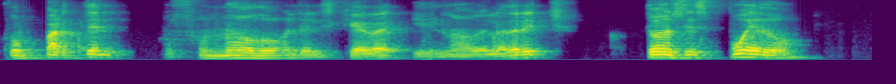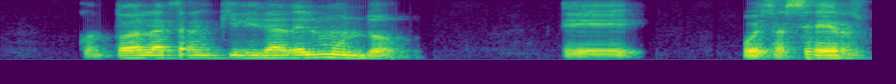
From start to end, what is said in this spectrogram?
Comparten pues, un nodo, el de la izquierda y el nodo de la derecha. Entonces puedo, con toda la tranquilidad del mundo, eh, pues hacer,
